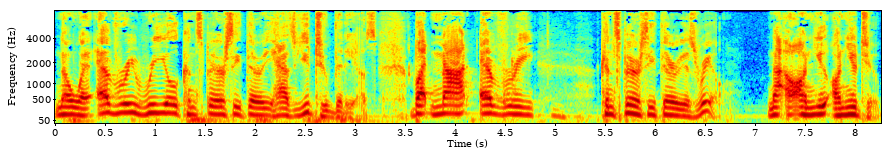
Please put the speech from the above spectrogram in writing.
No way. Every real conspiracy theory has YouTube videos, but not every conspiracy theory is real. Not on you on YouTube.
